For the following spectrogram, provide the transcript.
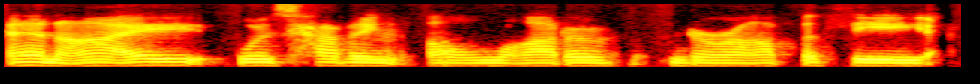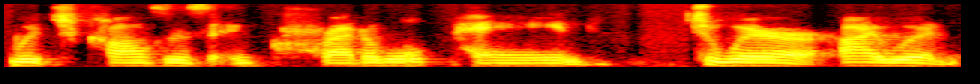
And I was having a lot of neuropathy, which causes incredible pain to where I would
